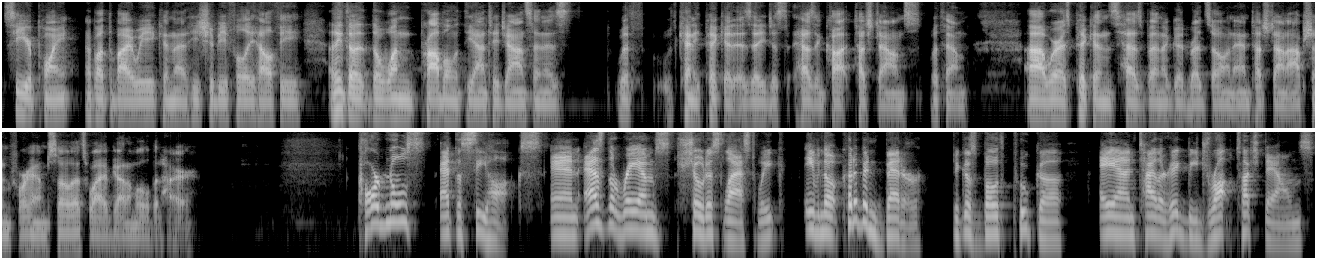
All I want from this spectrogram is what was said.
see your point about the bye week and that he should be fully healthy. I think the the one problem with Diontae Johnson is with with Kenny Pickett is that he just hasn't caught touchdowns with him. Uh, whereas Pickens has been a good red zone and touchdown option for him. So that's why I've got him a little bit higher. Cardinals at the Seahawks. And as the Rams showed us last week, even though it could have been better because both Puka and Tyler Higbee drop touchdowns,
